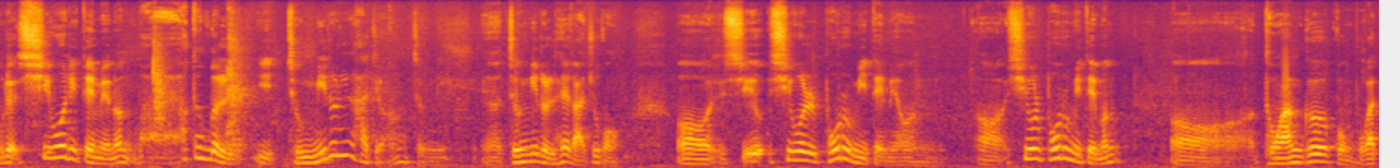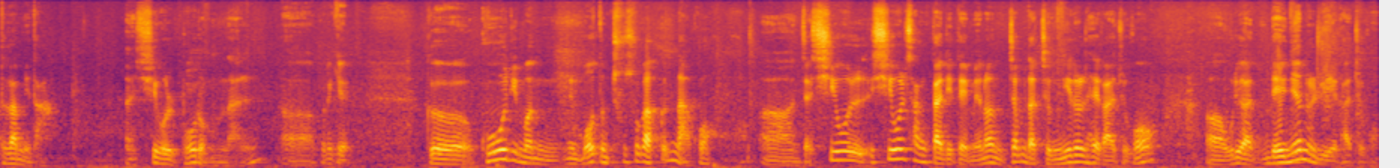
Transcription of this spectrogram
우리가 10월이 되면은 모든 걸 이 정리를 하죠. 정리. 어, 정리를 해가지고, 어, 10, 10월 보름이 되면, 어, 10월 보름이 되면, 어, 동안그 공부가 들어갑니다. 10월 보름날. 어, 그렇게, 그 9월이면 모든 추수가 끝나고, 어, 이제 10월, 10월 상달이 되면은 전부 다 정리를 해가지고, 어, 우리가 내년을 위해 가지고,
